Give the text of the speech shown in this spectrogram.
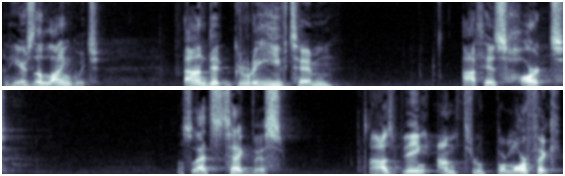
And here's the language. And it grieved him at his heart. So let's take this as being anthropomorphic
